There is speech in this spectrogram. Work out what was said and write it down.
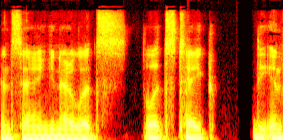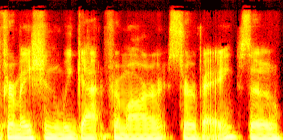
and saying, you know, let's let's take the information we got from our survey. So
